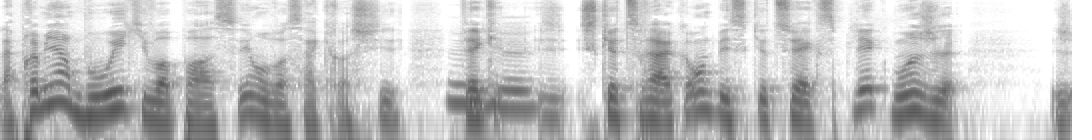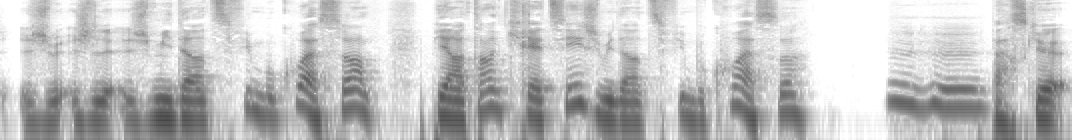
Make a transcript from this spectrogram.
la première bouée qui va passer, on va s'accrocher. Que Mhm. ce que tu racontes et ce que tu expliques, moi, je, je, je, je- je m'identifie beaucoup à ça. Puis en tant que chrétien, je m'identifie beaucoup à ça. Mhm. Parce que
